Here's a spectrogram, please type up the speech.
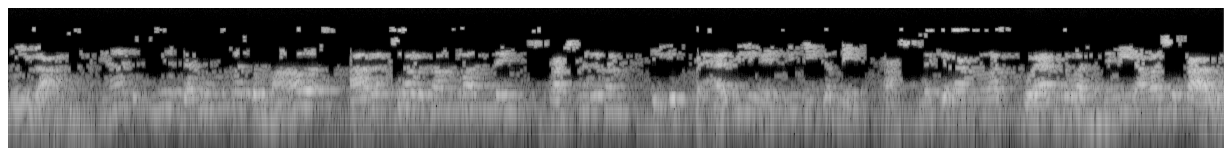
නිලධාරියා. එයාට තියෙන දැනුම මොකද මාව ආරක්ෂාව සම්බන්ධයෙන් ප්‍රශ්න කරන්නේ. ඒක පැහැදිලි වෙන්නේ මේක මේ ප්‍රශ්න කරන්නවත් හොයන්නවත් නෙමෙයි අවශ්‍යතාවය.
